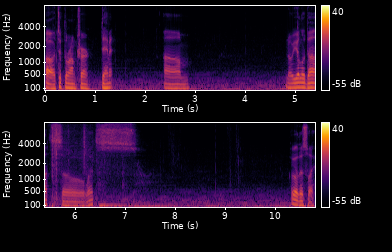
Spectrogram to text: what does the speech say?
Oh, I took the wrong turn. Damn it. Um, no yellow dots, so let's I'll go this way.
